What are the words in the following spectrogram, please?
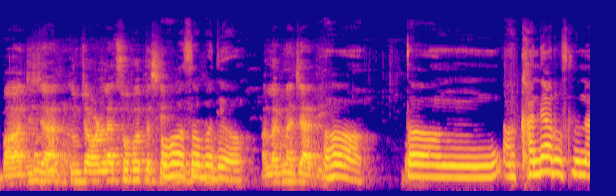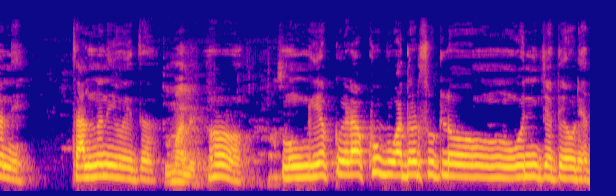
बाबाजीच्या तुमच्या वडिला सोबतच हो सोबत येऊ. लग्नाच्या आधी. हो. तर अं, खांद्यावर उचलून आणि. चालणं नाही व्हायचं तुम्हाला? हो. मग एक वेळा खूप वादळ सुटलं वणीच्या तेवढ्यात.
